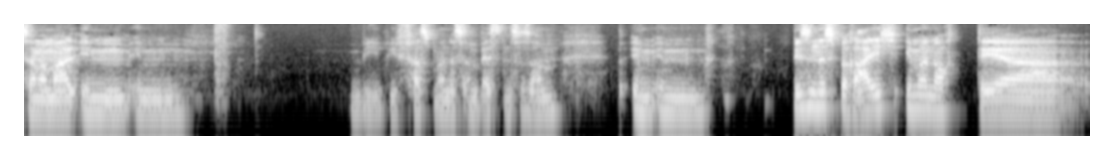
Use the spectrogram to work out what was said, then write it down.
sagen wir mal, im, im wie, wie fasst man das am besten zusammen, im, im Business-Bereich immer noch der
